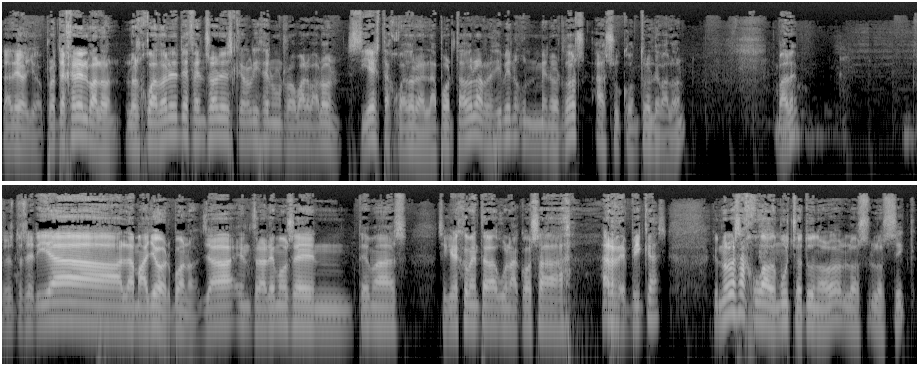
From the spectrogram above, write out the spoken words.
La leo yo. Proteger el balón. Los jugadores defensores que realicen un robar balón, si esta jugadora es la portadora, reciben un menos 2 a su control de balón. ¿Vale? Pues esto sería la mayor. Bueno, ya entraremos en temas. Si quieres comentar alguna cosa, arde picas. Que no los has jugado mucho tú, ¿no? Los, los SIC.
